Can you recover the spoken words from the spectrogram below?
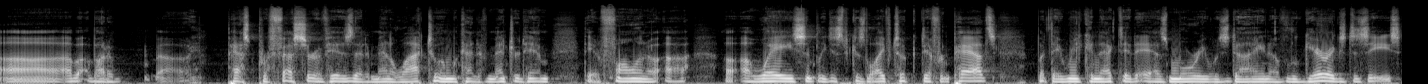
uh, about a uh, past professor of his that had meant a lot to him, kind of mentored him. They had fallen a, a, away simply just because life took different paths, but they reconnected as Morrie was dying of Lou Gehrig's disease,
